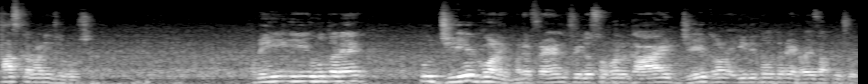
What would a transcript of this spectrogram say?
ખાસ કરવાની જરૂર છે. અને એ હું તને તું જે ગણે, મને ફ્રેન્ડ ફિલોસોફર ગાઈડ જે ગણ, એ રીતે હું તને એડવાઇસ આપું છું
